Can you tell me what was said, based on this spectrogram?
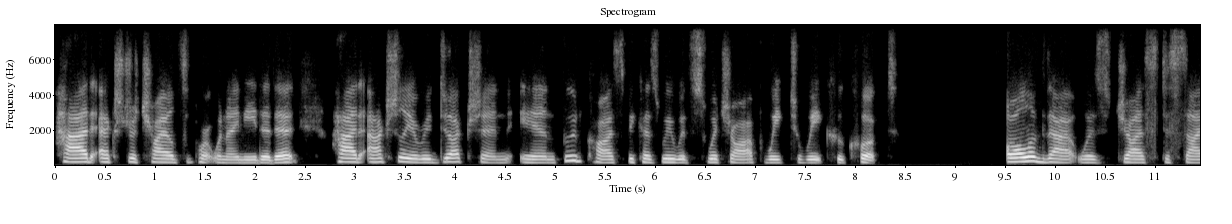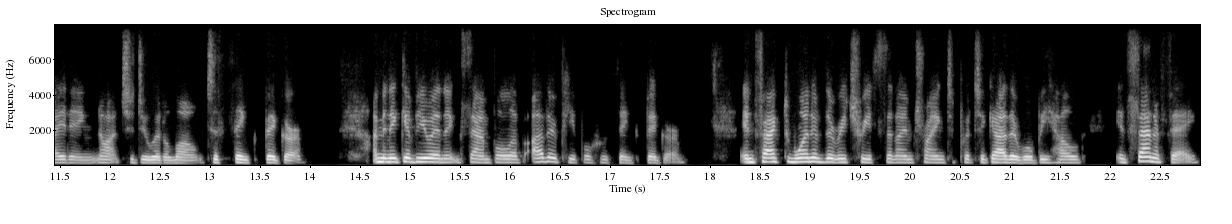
had extra child support when I needed it, had actually a reduction in food costs because we would switch off week to week who cooked. All of that was just deciding not to do it alone, to think bigger. I'm going to give you an example of other people who think bigger. In fact, one of the retreats that I'm trying to put together will be held in Santa Fe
